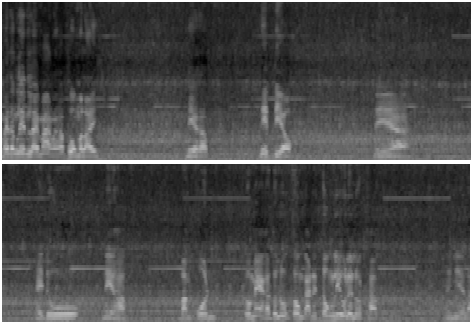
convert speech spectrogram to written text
ไม่ต้องเล่นอะไรมากนะครับพวงมาลัยเนี่ยครับ นิดเดียวเนี่ยให้ดูนี่ครับ บางคนตัวแม่กับตัวลูกตรงกันตรงริ้วเลยรถครับ ไม่มีอะไร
